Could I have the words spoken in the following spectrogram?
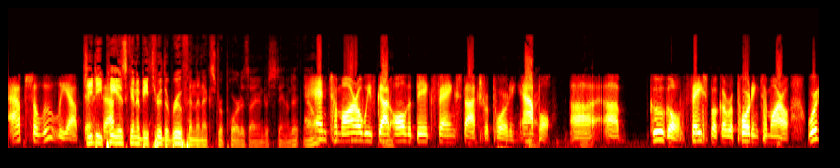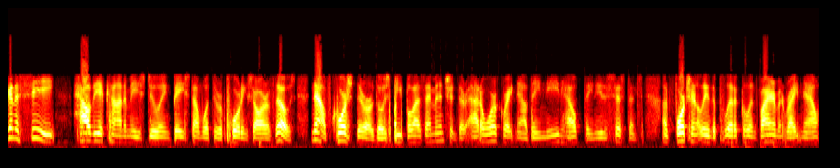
absolutely out there. GDP Seth. is going to be through the roof in the next report, as I understand it. Yeah. And tomorrow we've got all the big FANG stocks reporting. Apple, right. uh, uh, Google, Facebook are reporting tomorrow. We're going to see how the economy is doing based on what the reportings are of those. Now, of course, there are those people, as I mentioned, they're out of work right now. They need help. They need assistance. Unfortunately, the political environment right now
